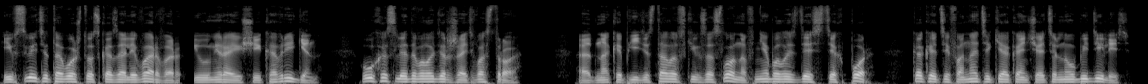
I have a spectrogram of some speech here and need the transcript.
и в свете того, что сказали варвар и умирающий Ковригин, ухо следовало держать востро. Однако пьедесталовских заслонов не было здесь с тех пор, как эти фанатики окончательно убедились,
